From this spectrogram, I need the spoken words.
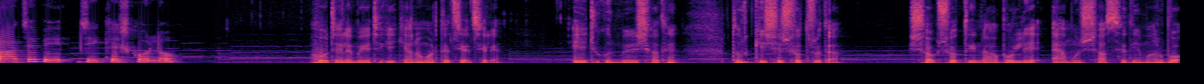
পা চেপে জিজ্ঞেস করল, হোটেলে মেয়েটিকে কেন মারতে চেয়েছিলে? এইটুকুন মেয়ের সাথে তোর কিসের শত্রুতা? সব সত্যি না বললে এমন শাস্তি দিয়ে মারবো?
